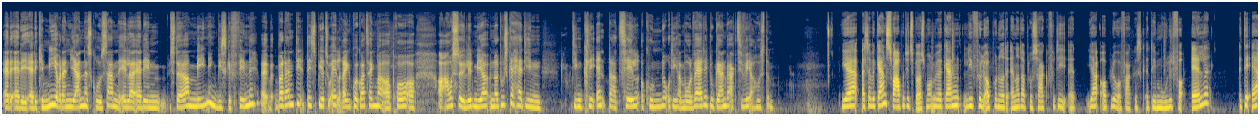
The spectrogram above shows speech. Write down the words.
er, det, er, det, er det kemi, og hvordan hjernen er skruet sammen, eller er det en større mening, vi skal finde? Hvordan det, det spirituelle, Rikke, kunne jeg godt tænke mig at prøve at, at afsøge lidt mere. Når du skal have din, dine klienter til at kunne nå de her mål, hvad er det, du gerne vil aktivere hos dem? Ja, altså jeg vil gerne svare på dit spørgsmål, men jeg vil gerne lige følge op på noget af det andet, der er blevet sagt, fordi at jeg oplever faktisk, at det er muligt for alle, at det er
